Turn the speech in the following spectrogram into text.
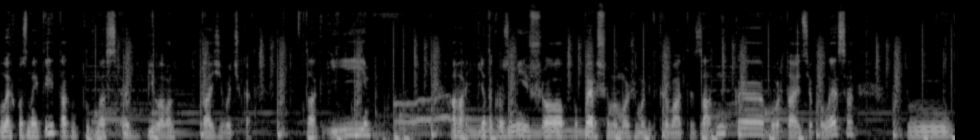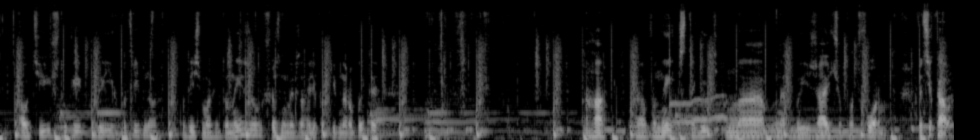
легко знайти. Так, тут у нас біла вантажівочка. Так, і. Ага, я так розумію, що, по-перше, ми можемо відкривати задник, е, повертаються колеса. А оці штуки, куди їх потрібно? Кудись може донизу. Що з ними взагалі потрібно робити? Ага, е, вони стають на, виїжджаючу платформу. Ну, цікаво.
